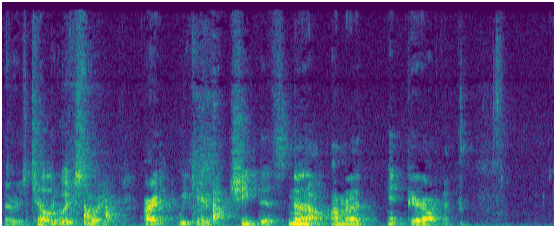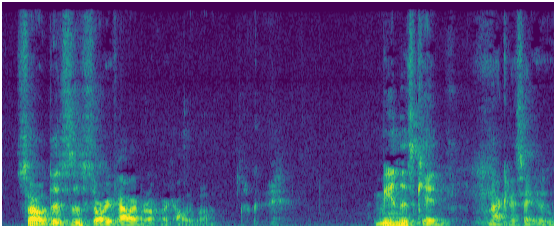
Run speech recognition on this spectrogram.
There was Tell a quick story. All right. We can't cheat this. No, no, I'm gonna it periodically. So this is the story of how I broke my collarbone. Okay. Me and this kid, I'm not gonna say who,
